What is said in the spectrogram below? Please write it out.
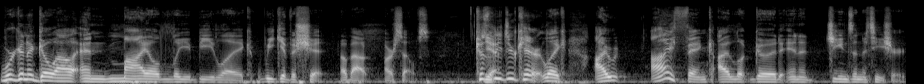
we're gonna go out and mildly be like we give a shit about ourselves. Because Yeah. we do care. Like I I think I look good in a jeans and a t-shirt,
